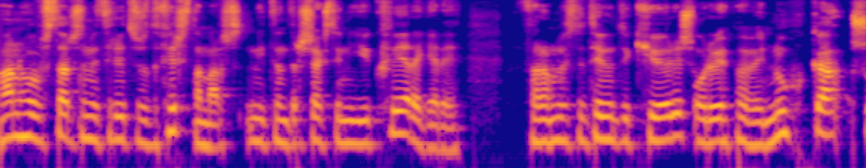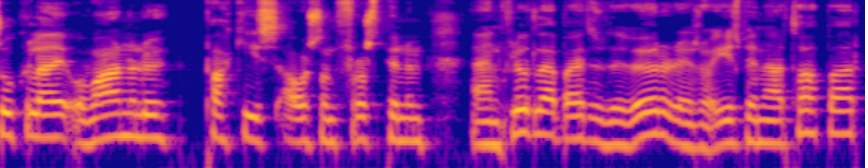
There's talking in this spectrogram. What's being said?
hann hóf starfsemi 31. mars 1969 hveragerði. Framlistu tegundu kjörís voru upphafi núka, súkulaði og vanulu, pakkís, ástand, frostpinnum en fljótlega bætist við vörur eins og íspinnar, toppar,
